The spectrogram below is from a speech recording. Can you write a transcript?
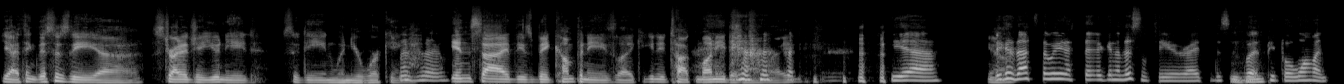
Yeah, I think this is the uh, strategy you need, Sadine, when you're working Mhm. inside these big companies. Like you need to talk money to them, right? yeah Yeah. because that's the way that they're going to listen to you right this is what people want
